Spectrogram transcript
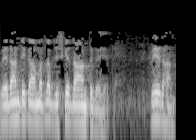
वेदांति का मतलब जिसके दांत गए थे। वेदांत।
